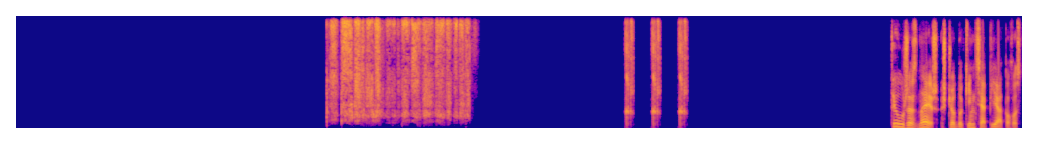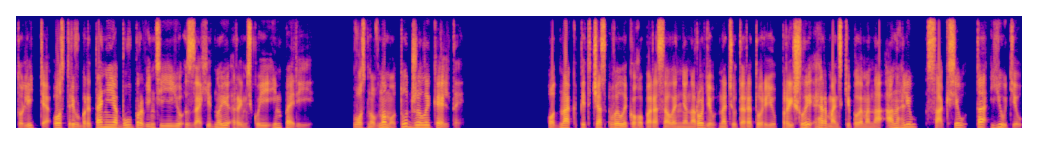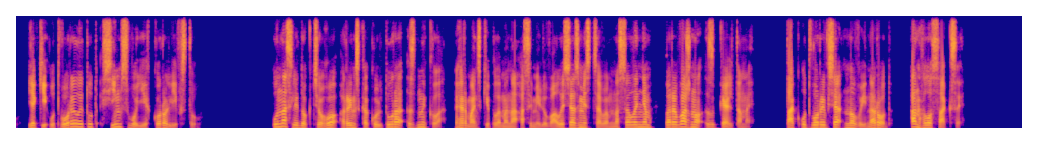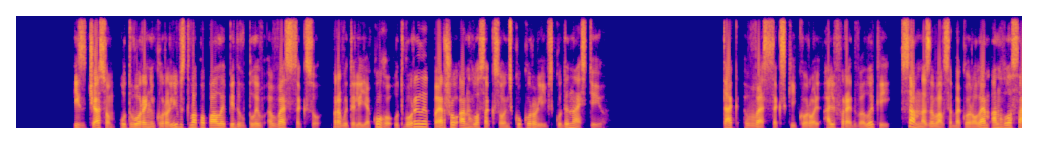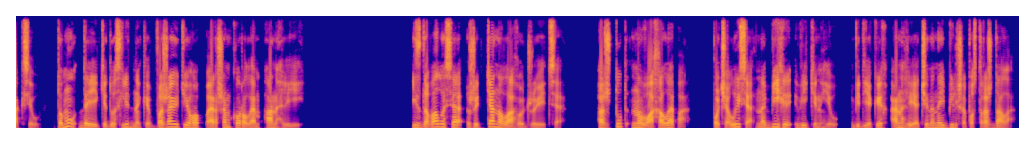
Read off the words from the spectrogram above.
Ти уже знаєш, що до кінця V століття острів Британія був провінцією Західної Римської імперії. В основному тут жили кельти. Однак під час великого переселення народів на цю територію прийшли германські племена англів, саксів та ютів, які утворили тут сім своїх королівств. Унаслідок цього римська культура зникла, германські племена асимілювалися з місцевим населенням, переважно з кельтами. Так утворився новий народ англосакси. Із часом утворені королівства попали під вплив Вессексу, правителі якого утворили першу англосаксонську королівську династію. Так, Вессекський король Альфред Великий сам називав себе королем англосаксів, тому деякі дослідники вважають його першим королем Англії. І здавалося, життя налагоджується. Аж тут нова халепа. Почалися набіги вікінгів, від яких Англія чи не найбільше постраждала.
